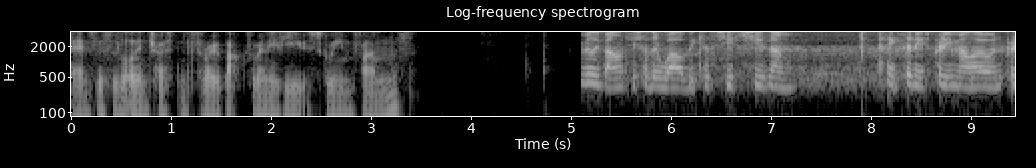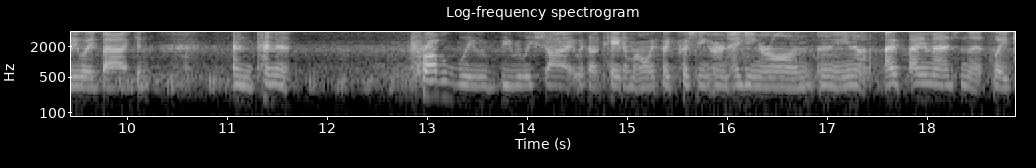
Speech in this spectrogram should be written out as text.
Um, so this is a little interesting throwback for any of you Scream fans. Really balance each other well because she's she's um, I think Sidney's pretty mellow and pretty laid back and and kind of probably would be really shy without Tatum always like pushing her and egging her on. And, you know, I I imagine that like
